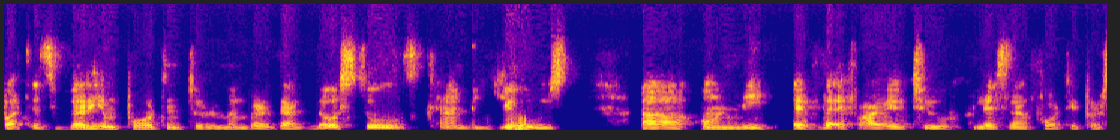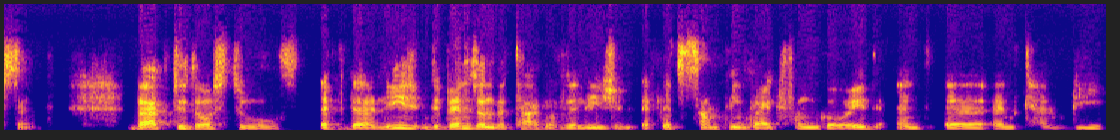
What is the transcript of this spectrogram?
but it's very important to remember that those tools can be used uh, only if the FiO2 less than 40%. Back to those tools, if the lesion depends on the type of the lesion. If it's something like fungoid and uh, and can be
